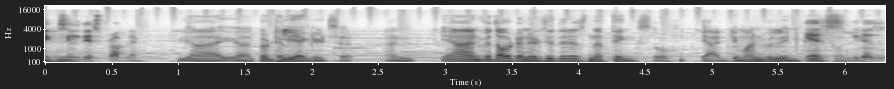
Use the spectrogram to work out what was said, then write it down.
fixing this problem Yeah, yeah, totally agreed, sir. And yeah, and without energy, there is nothing. So yeah, demand will increase yes only. because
